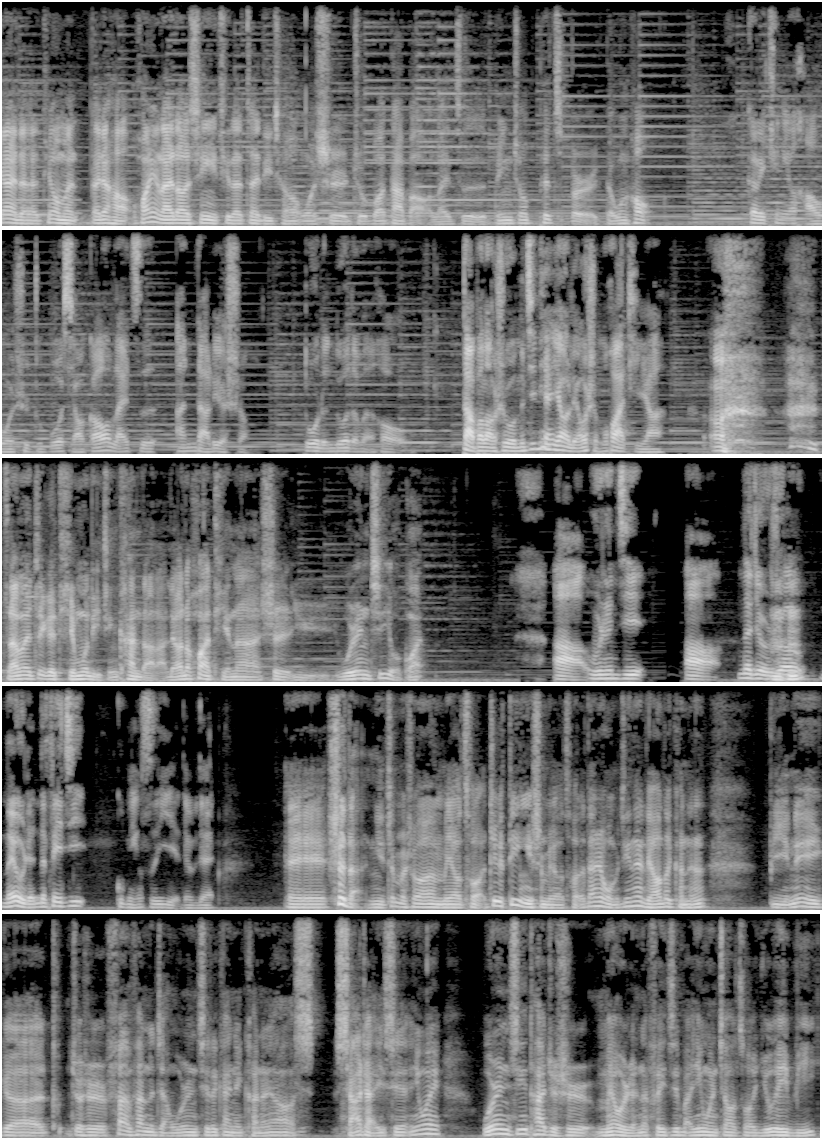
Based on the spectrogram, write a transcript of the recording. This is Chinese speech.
亲爱的听友们，大家好，欢迎来到新一期的在地球，我是主播大宝，来自宾州 Pittsburgh 的问候。各位听友好，我是主播小高，来自安大略省多伦多的问候。大宝老师，我们今天要聊什么话题啊？啊，咱们这个题目里已经看到了，聊的话题呢是与无人机有关。啊，无人机啊，那就是说没有人的飞机，顾名思义，对不对？呃，是的，你这么说没有错，这个定义是没有错的。但是我们今天聊的可能比那个就是泛泛的讲无人机的概念可能要狭窄一些，因为无人机它只是没有人的飞机吧，英文叫做 UAV，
